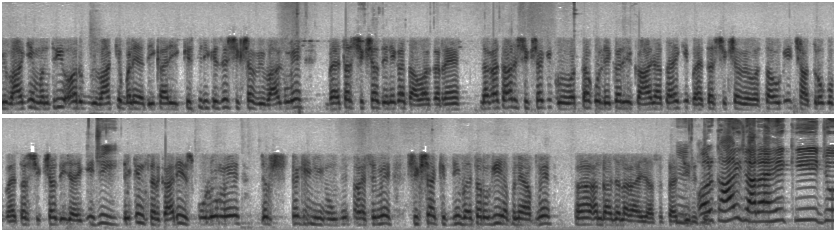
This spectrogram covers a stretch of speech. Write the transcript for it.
विभागीय मंत्री और विभाग के बड़े अधिकारी किस तरीके से शिक्षा विभाग में बेहतर शिक्षा देने का दावा कर रहे हैं। लगातार शिक्षा की गुणवत्ता को लेकर ये कहा जाता है कि बेहतर शिक्षा व्यवस्था होगी छात्रों को बेहतर शिक्षा दी जाएगी। लेकिन सरकारी स्कूलों में जब शिक्षक ही नहीं होंगे तो ऐसे में शिक्षा कितनी बेहतर होगी अपने आप में अंदाज़ा लगाया जा सकता है। जी हम्म, और कहा ही जा रहा है कि जो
